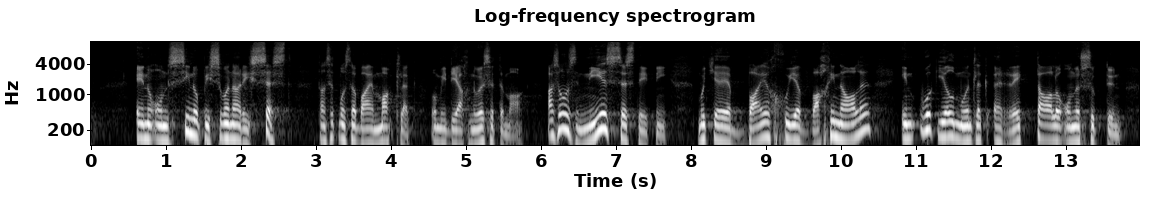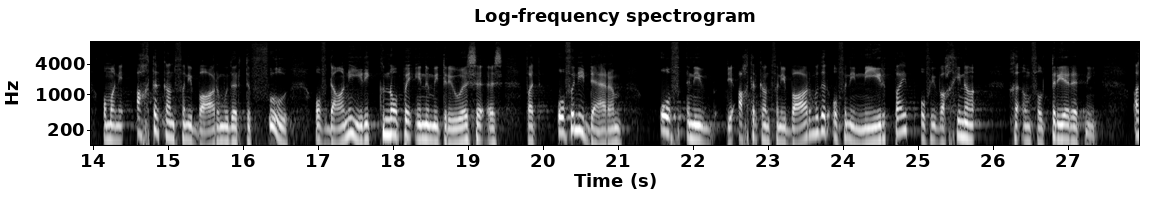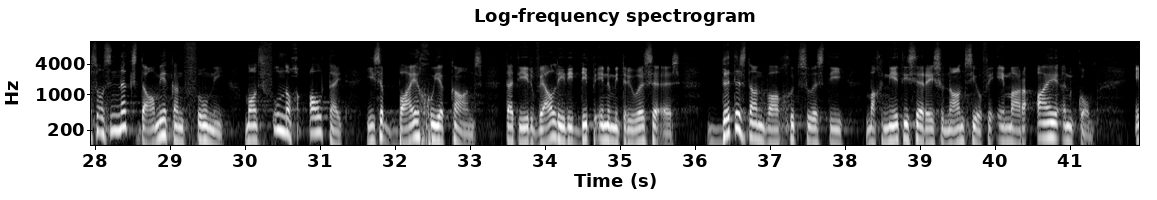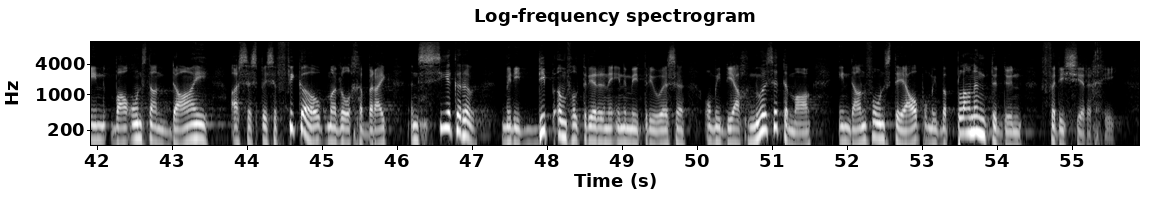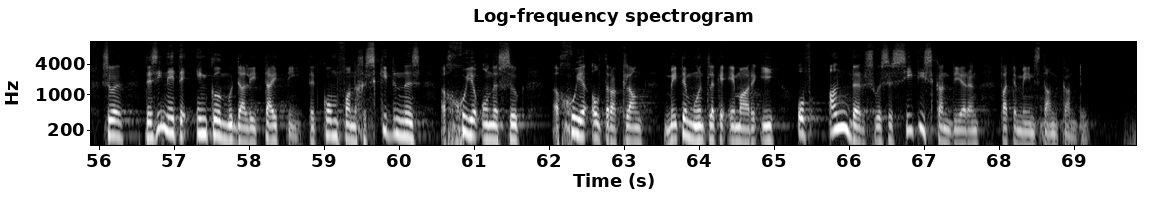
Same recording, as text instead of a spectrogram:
en ons sien op die sonar die sist, dan sit ons nou baie maklik om die diagnose te maak. As ons nie 'n sist het nie, moet jy 'n baie goeie vaginale en ook heel moontlik 'n rektale ondersoek doen om aan die agterkant van die baarmoeder te voel of daar nie hierdie knoppe endometriose is wat of in die darm of in die die agterkant van die baarmoeder of in die nierpyp of die vagina geïnfiltreer het nie. As ons niks daarmee kan voel nie, maar ons voel nog altyd hier's 'n baie goeie kans dat hier wel hierdie diep endometriose is. Dit is dan waar goed soos die magnetiese resonansie of die MRI inkom en waar ons dan daai as 'n spesifieke hulpmiddel gebruik in sekere met die diep infiltrerende endometriose om die diagnose te maak en dan vir ons te help om die beplanning te doen vir die chirurgie. So dis nie net 'n enkel modaliteit nie. Dit kom van geskiedenis, 'n goeie ondersoek, 'n goeie ultraklank met 'n moontlike MRI of ander soos 'n CT-skandering wat 'n mens dan kan doen.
